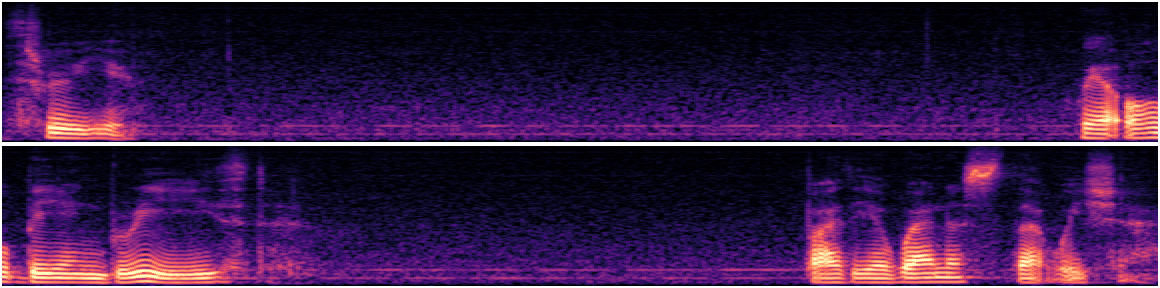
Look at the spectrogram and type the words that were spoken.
through you. We are all being breathed by the awareness that we share.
